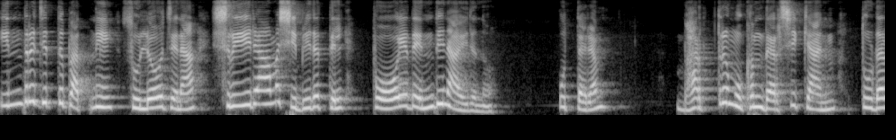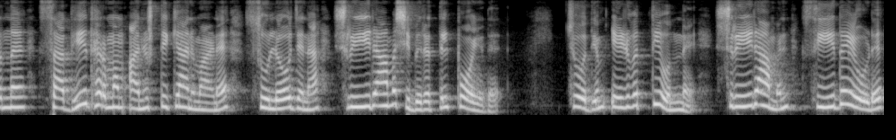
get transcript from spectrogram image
ഇന്ദ്രജിത്ത് പത്നി സുലോചന ശ്രീരാമ ശിബിരത്തിൽ പോയതെന്തിനായിരുന്നു? ഉത്തരം ഭർത്തൃമുഖം ദർശിക്കാനും തുടർന്ന് സതീധർമ്മം അനുഷ്ഠിക്കാനുമാണ് സുലോചന ശ്രീരാമ ശിബിരത്തിൽ പോയത്. ചോദ്യം എഴുപത്തി ഒന്ന് ശ്രീരാമൻ സീതയോട്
